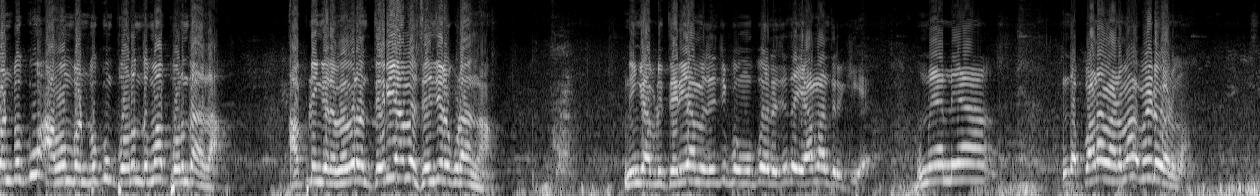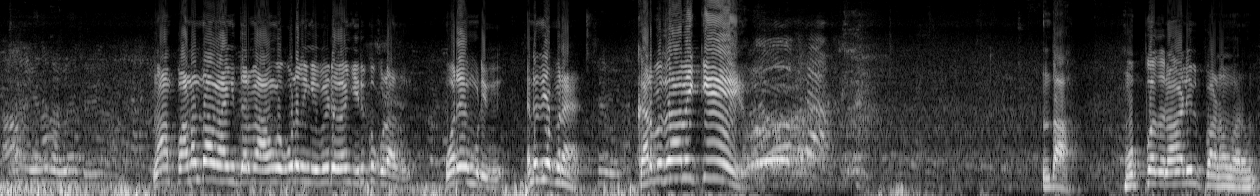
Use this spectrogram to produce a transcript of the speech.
பண்புக்கும் அவன் பண்புக்கும் பொருந்துமா பொருந்தாதா? அப்படிங்கிற விவரம் தெரியாமல் செஞ்சிடக்கூடாதுதான். நீங்கள் அப்படி தெரியாமல் செஞ்சு இப்போ முப்பது லட்சத்தை ஏமாந்துருக்கீங்க. உண்மையா இல்லையா? இந்த பணம் வேணுமா வீடு வேணுமா? நான் பணம் தான் வாங்கி தருவேன். அவங்க கூட நீங்கள் வீடு வாங்கி இருக்கக்கூடாது. ஒரே முடிவு. என்ன செய்ய கர்பசாமிக்கு இந்தா. முப்பது நாளில் பணம் வரும்.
